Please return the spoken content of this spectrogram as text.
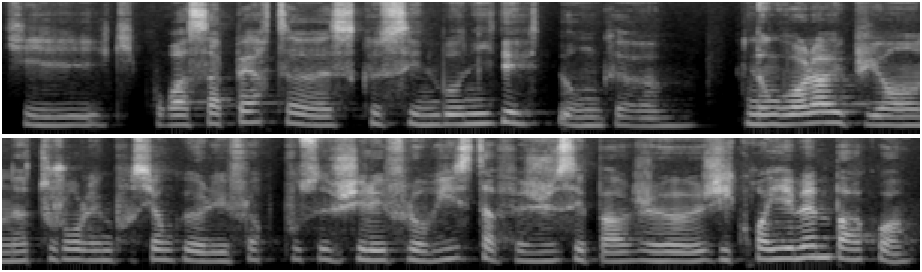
qui, qui, court à sa perte, est-ce que c'est une bonne idée? Donc, donc voilà, et puis on a toujours l'impression que les fleurs poussent chez les floristes. Enfin, je sais pas, j'y croyais même pas, quoi.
